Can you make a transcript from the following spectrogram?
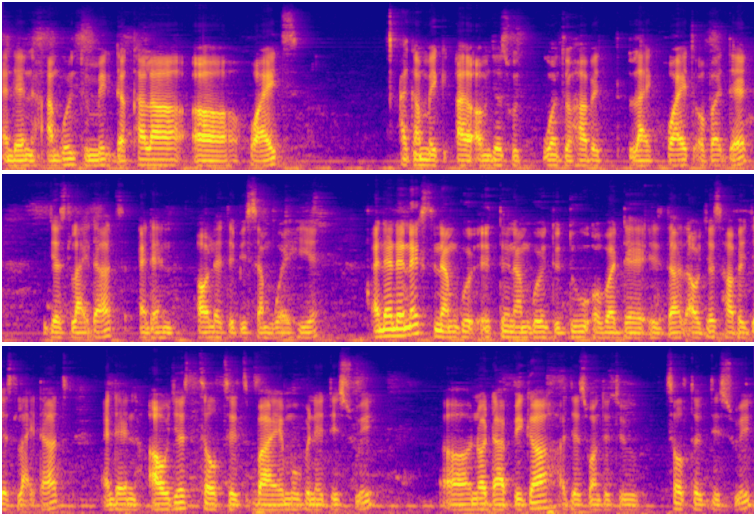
And then I'm going to make the color uh, white. I can make I, I'm just want to have it like white over there just like that. And then I'll let it be somewhere here. And then the next thing I'm going thing I'm going to do over there is that I'll just have it just like that and then I'll just tilt it by moving it this way. Uh, not that bigger. I just wanted to tilt it this way.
